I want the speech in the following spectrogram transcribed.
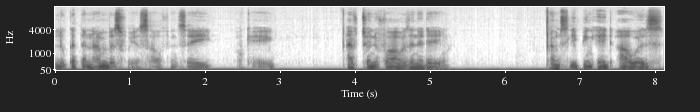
look at the numbers for yourself, and say, okay, I have 24 hours in a day. I'm sleeping eight hours.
